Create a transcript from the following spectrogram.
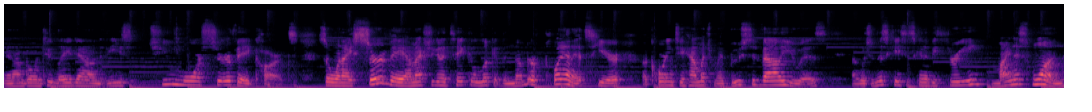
and I'm going to lay down these two more survey cards. So when I survey, I'm actually going to take a look at the number of planets here according to how much my boosted value is, uh, which in this case is going to be 3 minus 1,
